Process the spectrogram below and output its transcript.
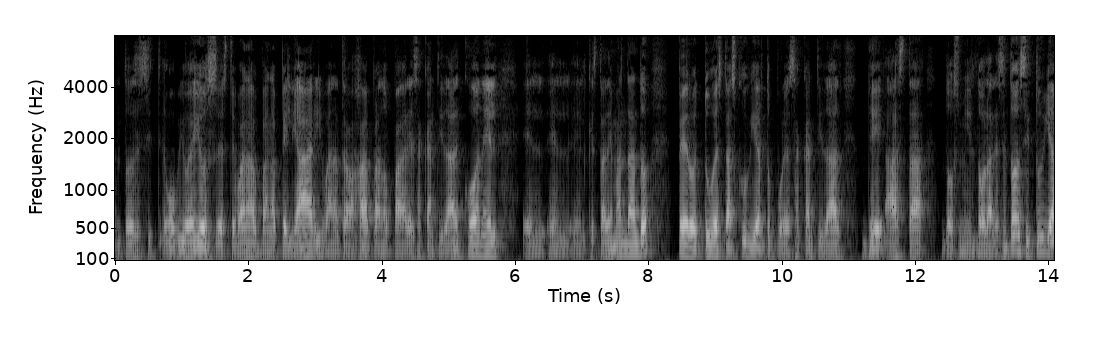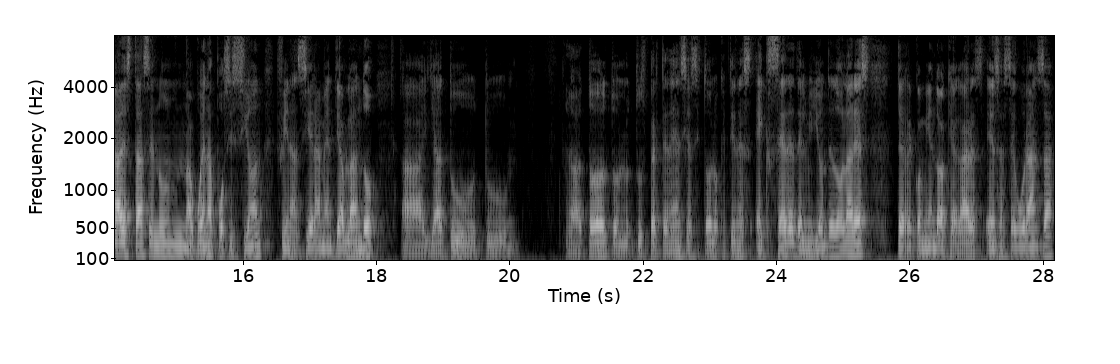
Entonces, obvio, ellos este, van, a, van a pelear y van a trabajar para no pagar esa cantidad con él, el, el, que está demandando, pero tú estás cubierto por esa cantidad de hasta dos mil dólares. Entonces, si tú ya estás en una buena posición financieramente hablando, ah, ya tu, tu uh, tus pertenencias y todo lo que tienes excede del millón de dólares, te recomiendo a que agarres esa aseguranza.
